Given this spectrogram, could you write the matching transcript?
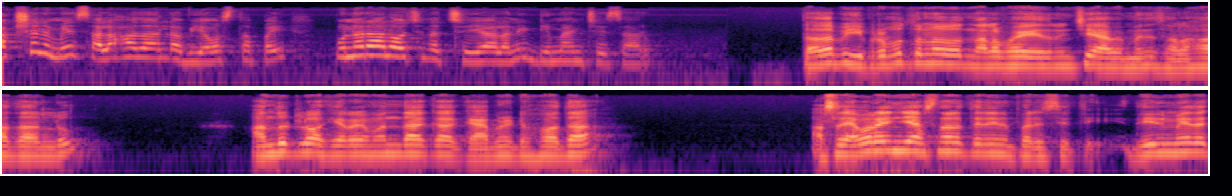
తక్షణమే సలహాదారుల వ్యవస్థపై పునరాలోచన చేయాలని డిమాండ్ చేశారు. దాదాపు ఈ ప్రభుత్వంలో నలభై ఐదు నుంచి యాభై మంది సలహాదారులు అందుట్లో ఒక ఇరవై మంది దాకా కేబినెట్ హోదా. అసలు ఎవరేం చేస్తున్నారో తెలియని పరిస్థితి. దీని మీద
